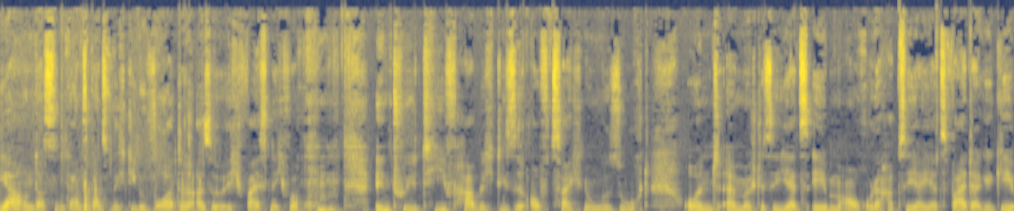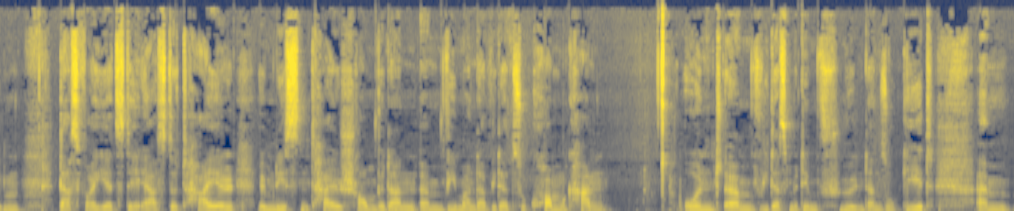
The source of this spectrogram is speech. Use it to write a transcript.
Ja, und das sind ganz, ganz wichtige Worte. Also ich weiß nicht, warum intuitiv habe ich diese Aufzeichnung gesucht und äh, möchte sie jetzt eben auch oder habe sie ja jetzt weitergegeben. Das war jetzt der erste Teil. Im nächsten Teil schauen wir dann, ähm, wie man da wieder zu kommen kann und ähm, wie das mit dem Fühlen dann so geht. Ähm,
